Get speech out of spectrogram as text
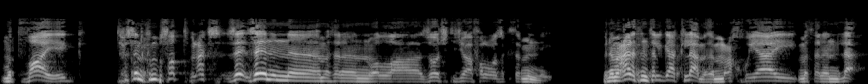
متضايق تحس إنك انبسطت بالعكس زي زين ان مثلا والله زوجتي جاء followers أكثر مني. بينما عادة تلقاك لا مثلا مع أخوياي مثلا لا.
